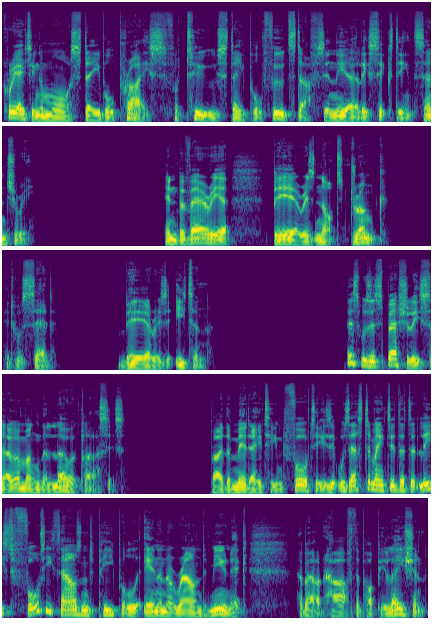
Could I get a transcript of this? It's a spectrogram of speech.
creating a more stable price for two staple foodstuffs in the early 16th century. In Bavaria, beer is not drunk, it was said. Beer is eaten. This was especially so among the lower classes. By the mid 1840s, it was estimated that at least 40,000 people in and around Munich, about half the population,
